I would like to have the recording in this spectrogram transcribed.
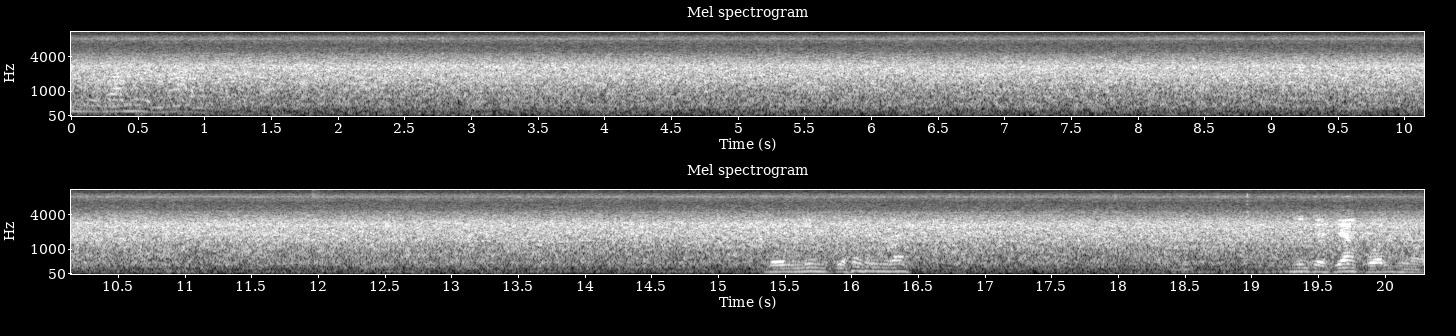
มีน้ำเห็นหน้า เดินนิ่งเจ้งเลยนิ่งแต่เสียงฝนเหรอ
